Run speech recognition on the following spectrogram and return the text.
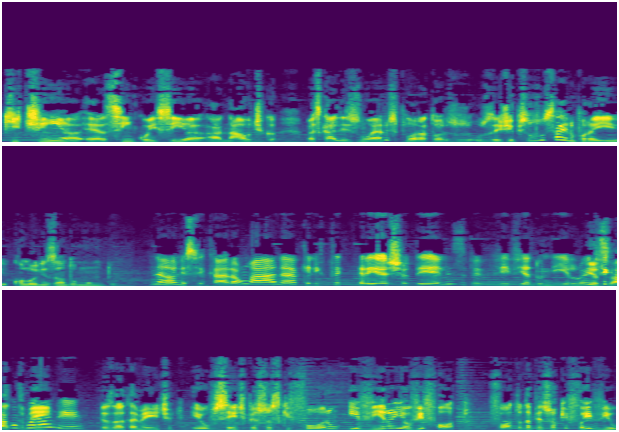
que tinha, era assim, conhecia a náutica, mas cara, eles não eram exploratórios. Os, os egípcios não saíram por aí colonizando o mundo. Não, eles ficaram lá, né? Aquele tre- trecho deles vi- vivia do Nilo e ficavam por Exatamente. ali. Exatamente. Eu sei de pessoas que foram e viram e eu vi foto. Foto da pessoa que foi e viu.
